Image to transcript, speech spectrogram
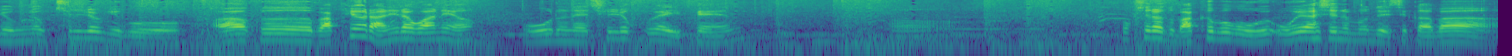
(776676이고) 아 그 마피얼 아니라고 하네요. 오른의 769의 이펜. 어, 혹시라도 마크 보고 오- 오해하시는 분도 있을까봐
